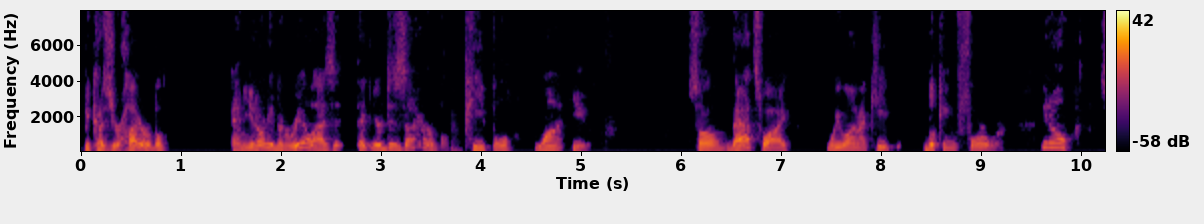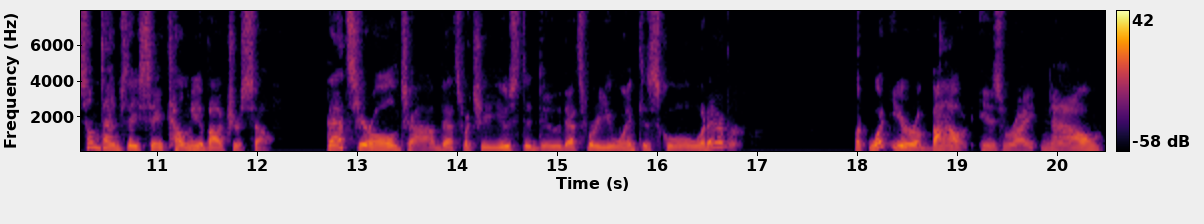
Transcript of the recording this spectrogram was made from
because you're hireable, and you don't even realize it that you're desirable. People want you. So that's why we want to keep looking forward. You know, sometimes they say, Tell me about yourself. That's your old job. That's what you used to do. That's where you went to school, whatever. But what you're about is right now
